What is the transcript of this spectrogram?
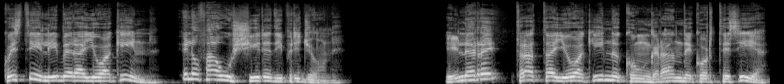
Questi libera Joachim e lo fa uscire di prigione. Il re tratta Joachim con grande cortesia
